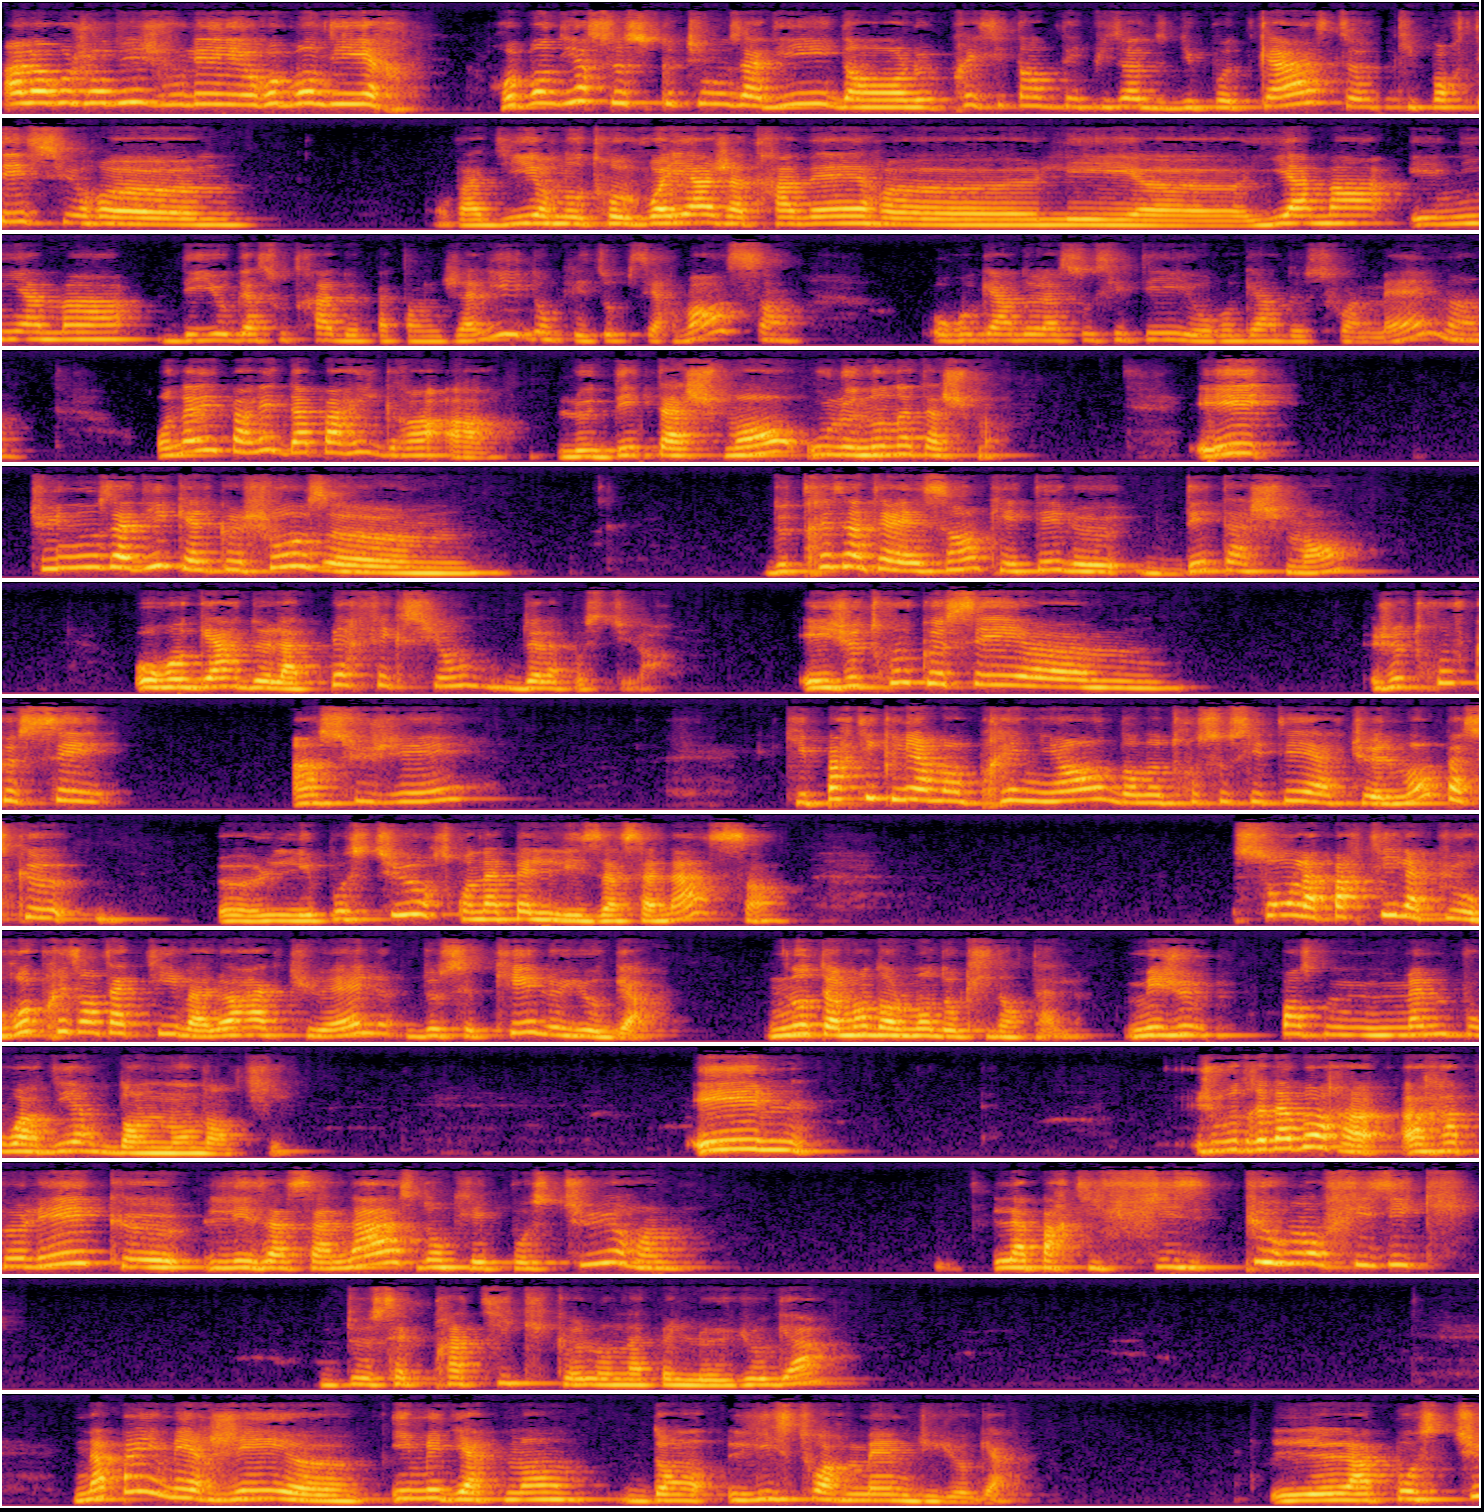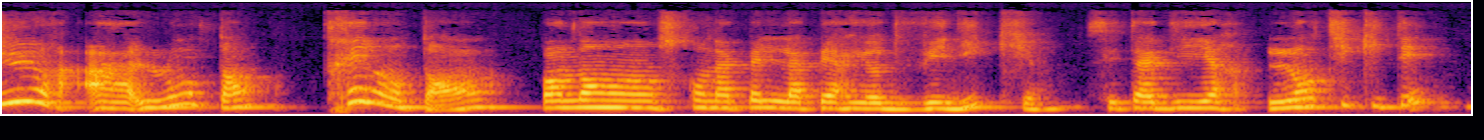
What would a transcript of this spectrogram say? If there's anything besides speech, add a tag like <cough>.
Alors aujourd'hui, je voulais rebondir, rebondir sur ce que tu nous as dit dans le précédent épisode du podcast qui portait sur, euh, on va dire, notre voyage à travers les yama et niyama des Yoga Sutras de Patanjali, donc les observances au regard de la société et au regard de soi-même. On avait parlé d'aparigraha, le détachement ou le non-attachement. Et tu nous as dit quelque chose euh, de très intéressant qui était le détachement au regard de la perfection de la posture. Et je trouve que c'est, euh, je trouve que c'est un sujet qui est particulièrement prégnant dans notre société actuellement parce que les postures, ce qu'on appelle les asanas, sont la partie la plus représentative à l'heure actuelle de ce qu'est le yoga, notamment dans le monde occidental. Mais je pense même pouvoir dire dans le monde entier. Et je voudrais d'abord rappeler que les asanas, donc les postures, la partie purement physique de cette pratique que l'on appelle le yoga, n'a pas émergé euh, immédiatement dans l'histoire même du yoga. La posture a longtemps, très longtemps, pendant ce qu'on appelle la période védique, c'est-à-dire l'Antiquité,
